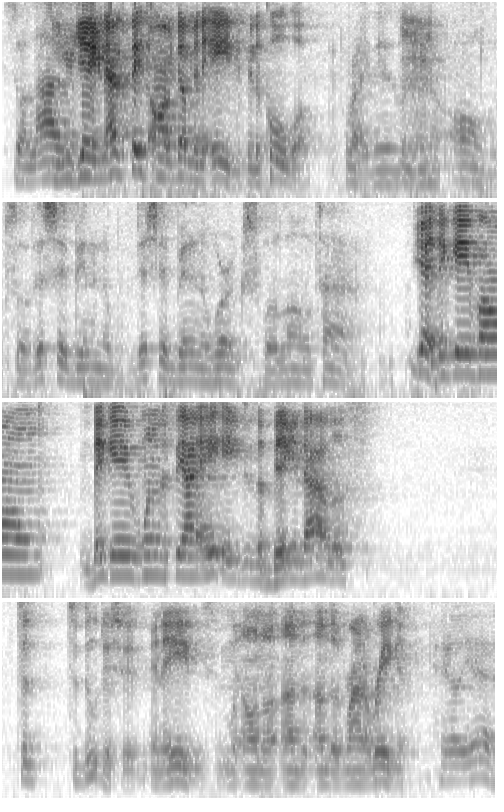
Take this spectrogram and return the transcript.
So a lot that. of Yeah, United States armed them in the eighties in the Cold War. right, they're Mm-hmm. in the armed. So this shit been in the this shit been in the works for a long time. Yeah, they gave um they gave one of the CIA agents a billion dollars to to do this shit in the eighties on the, under under Ronald Reagan. Hell yeah.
